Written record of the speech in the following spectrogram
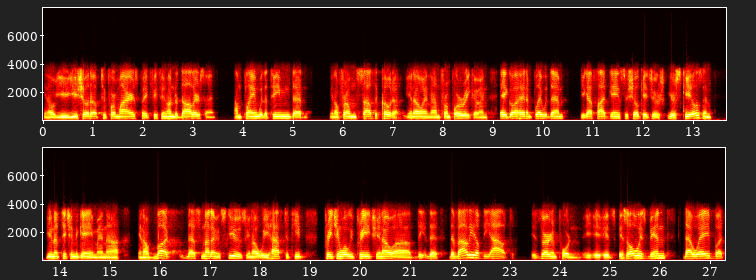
you know you you showed up to Fort Myers, paid fifteen hundred dollars, and I'm playing with a team that you know from South Dakota, you know, and I'm from Puerto Rico, and hey, go ahead and play with them. You got five games to showcase your your skills, and you're not teaching the game, and uh, you know, but that's not an excuse. You know, we have to keep preaching what we preach. You know, uh, the the the value of the out is very important. It, it's it's always been that way, but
